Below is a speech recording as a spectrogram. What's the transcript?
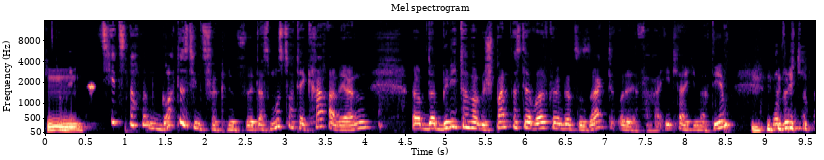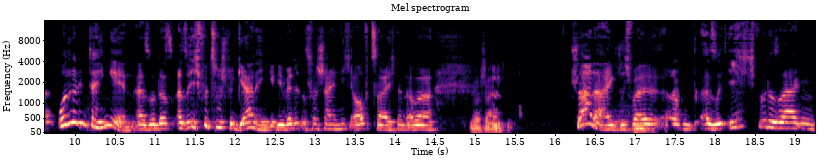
Mhm. Und wenn das jetzt noch mit dem Gottesdienst verknüpft wird, das muss doch der Kracher werden. Ähm, da bin ich doch mal gespannt, was der Wolfgang dazu sagt. Oder der Pfarrer Edler, je nachdem. Dann würde ich doch mal unbedingt da hingehen. Also das, also ich würde zum Beispiel gerne hingehen. Ihr werdet es wahrscheinlich nicht aufzeichnen, aber. Wahrscheinlich nicht. Schade eigentlich, weil, ähm, also ich würde sagen,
